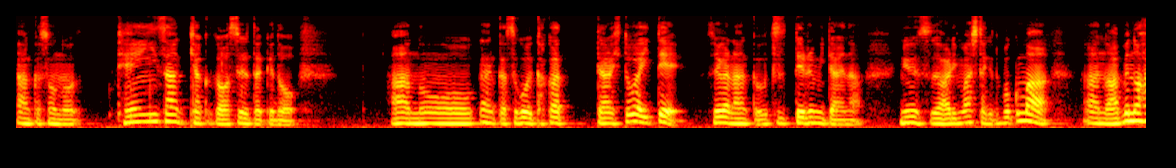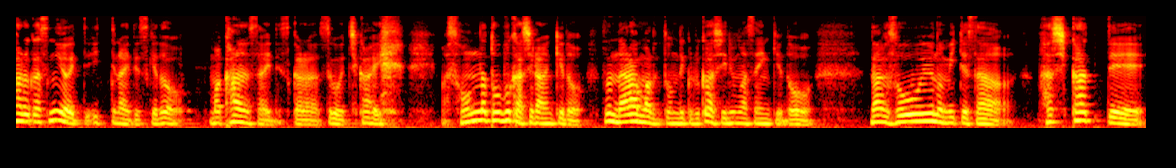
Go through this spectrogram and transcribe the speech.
なんかその、店員さん客か忘れたけど、あのー、なんかすごいかかった人がいて、それがなんか映ってるみたいなニュースありましたけど、僕まあ、あの、アベノハルカスには行ってないですけど、まあ関西ですからすごい近い まそんな飛ぶか知らんけど、その奈良まで飛んでくるかは知りませんけど、なんかそういうの見てさ、端かって、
